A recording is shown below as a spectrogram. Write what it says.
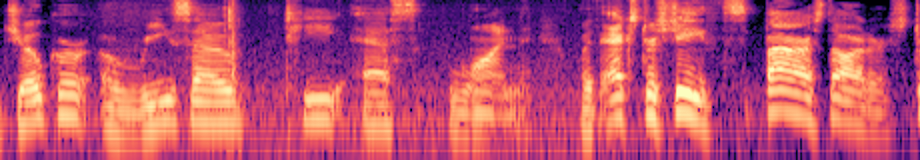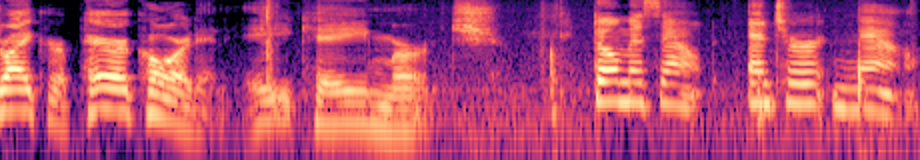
Joker Erizo TS1 with extra sheaths, fire starter, striker, paracord, and AK merch. Don't miss out. Enter now.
